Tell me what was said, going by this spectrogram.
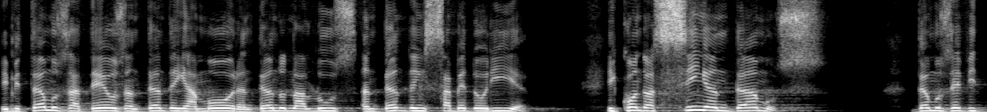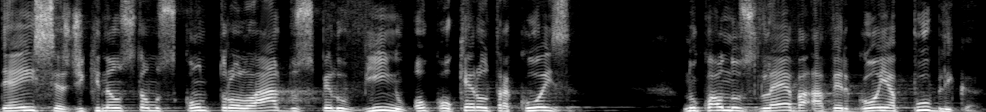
Imitamos a Deus andando em amor, andando na luz, andando em sabedoria. E quando assim andamos, damos evidências de que não estamos controlados pelo vinho ou qualquer outra coisa, no qual nos leva à vergonha pública,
